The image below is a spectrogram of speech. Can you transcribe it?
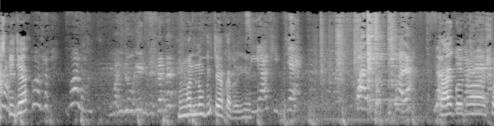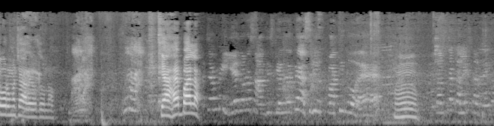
किसकी जय? मन्नू की जय। कर रही है। काय को इतना शोर मचा रहे हो दोनों? क्या है बाला ये दोनों शांति से खेल रहे थे असली उत्पाती वो है। हम्म। सबसे कलेक्ट कर देगा।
